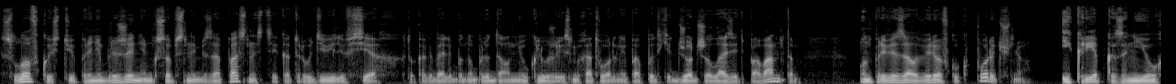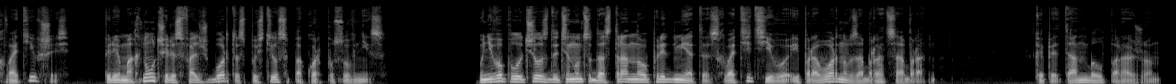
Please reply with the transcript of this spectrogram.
С ловкостью и пренебрежением к собственной безопасности, которые удивили всех, кто когда-либо наблюдал неуклюжие и смехотворные попытки Джорджа лазить по вантам, он привязал веревку к поручню и, крепко за нее ухватившись, перемахнул через фальшборд и спустился по корпусу вниз. У него получилось дотянуться до странного предмета, схватить его и проворно взобраться обратно. Капитан был поражен.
